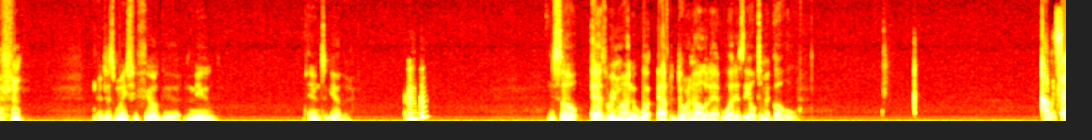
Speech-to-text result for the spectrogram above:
it just makes you feel good. New and together. hmm And so, as a reminder, what after doing all of that, what is the ultimate goal? I would say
